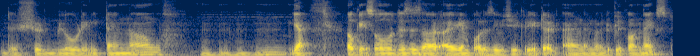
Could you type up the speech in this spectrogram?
This should load anytime now. Yeah. Okay so this is our iam policy which we created and i'm going to click on next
